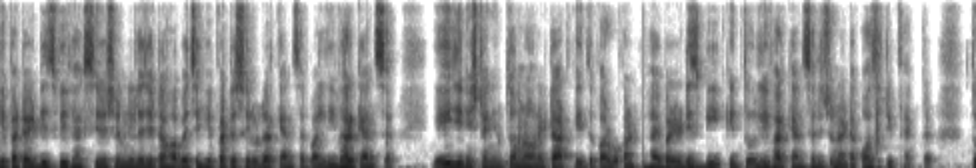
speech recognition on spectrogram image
হেপাটাইটিস বি ভ্যাকসিনেশন নিলে যেটা হবে যে হেপাটোসেলুলার ক্যান্সার বা লিভার ক্যান্সার এই জিনিসটা কিন্তু আমরা অনেকটা আটকে দিতে পারব। কারণ হেপাটাইটিস বি কিন্তু লিভার ক্যান্সারের জন্য একটা পজিটিভ ফ্যাক্টর তো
